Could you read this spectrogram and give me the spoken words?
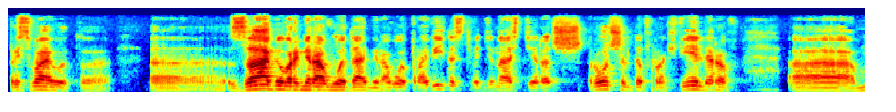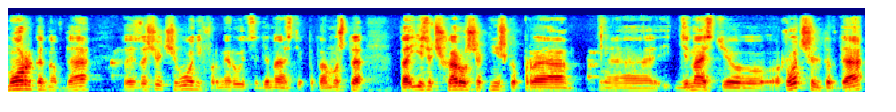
присваивают э, Э, заговор мировой, да, мировое правительство, династия Ротшильдов, Рокфеллеров, э, Морганов, да, то есть за счет чего они формируются династии, потому что да, есть очень хорошая книжка про э, династию Ротшильдов, да,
